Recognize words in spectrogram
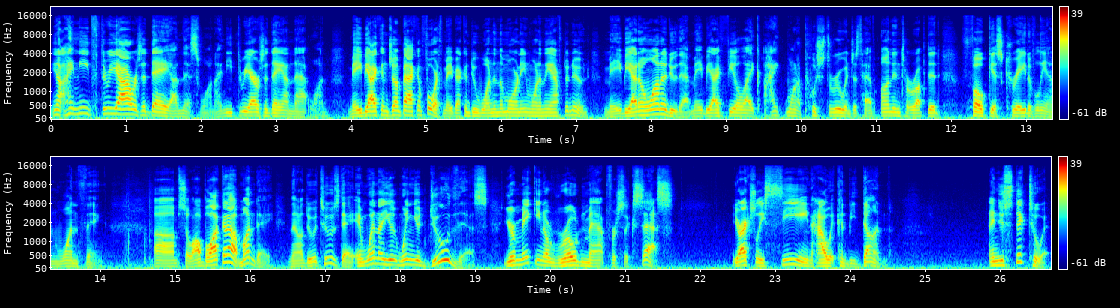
you know, I need three hours a day on this one. I need three hours a day on that one. Maybe I can jump back and forth. Maybe I can do one in the morning, one in the afternoon. Maybe I don't want to do that. Maybe I feel like I want to push through and just have uninterrupted focus creatively on one thing. Um, so I'll block it out Monday, and then I'll do it Tuesday. And when I, when you do this, you're making a roadmap for success. You're actually seeing how it can be done, and you stick to it.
